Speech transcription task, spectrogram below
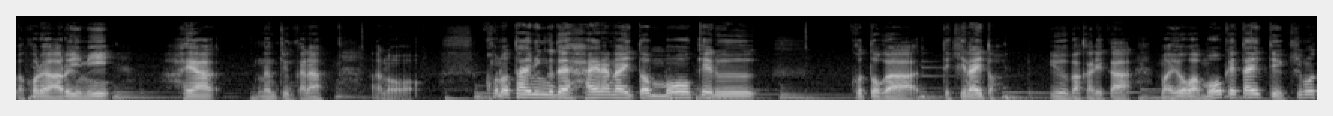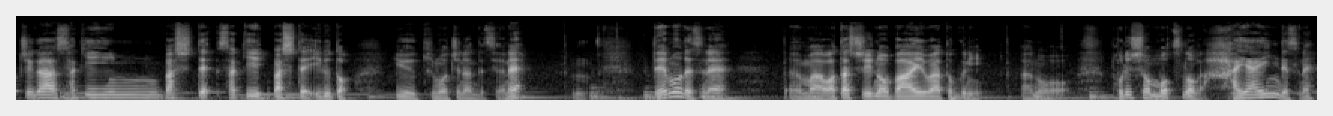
まあ、これはある意味早なんていうかな。あのこのタイミングで入らないと儲けることができないというばかりか、まあ、要は儲けたいっていう気持ちが先走して先走っているという気持ちなんですよね。うん、でもですねまあ私の場合は特にあのポジション持つのが早いんですね。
